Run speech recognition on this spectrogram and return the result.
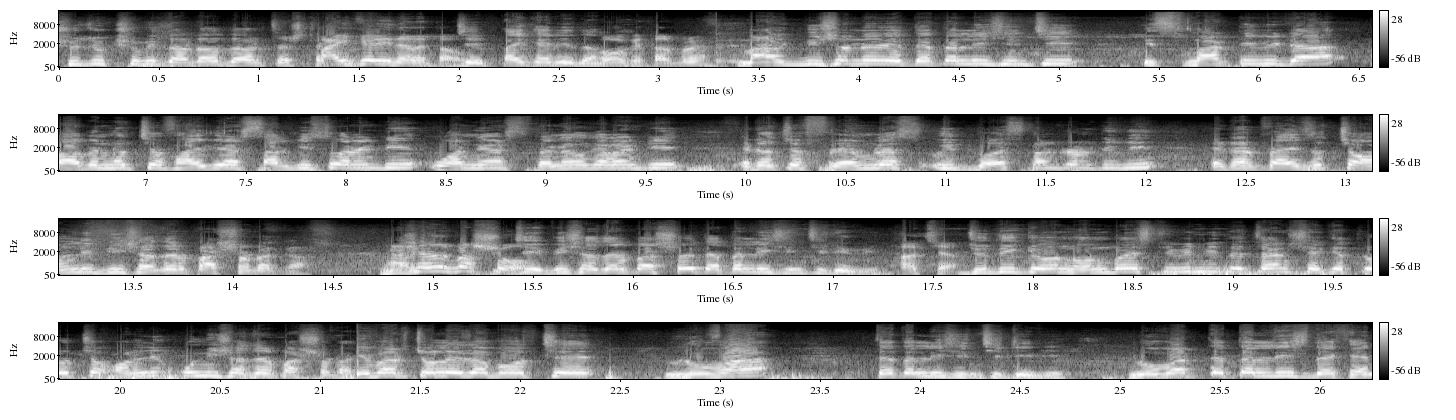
সুযোগ সুবিধাটাও দেওয়ার চেষ্টা পাইকারি দামে জি পাইকারি দাম। ওকে তারপরে? মার্ক ভিশনের তেতাল্লিশ ইঞ্চি স্মার্ট টিভিটা পাবেন হচ্ছে five year service warranty one years panel guarantee এটা হচ্ছে frameless with voice control TV এটার প্রাইস হচ্ছে অনলি বিশ হাজার পাঁচশো টাকা। বিশ হাজার পাঁচশো? জি বিশ হাজার পাঁচশো তেতাল্লিশ ইঞ্চি টিভি আচ্ছা। যদি কেউ নন ভয়েস টিভি নিতে চান সেক্ষেত্রে হচ্ছে অনলি উনিশ হাজার পাঁচশো টাকা। এবার চলে যাব হচ্ছে নোভা তেতাল্লিশ ইঞ্চি টিভি নোভার তেতাল্লিশ দেখেন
